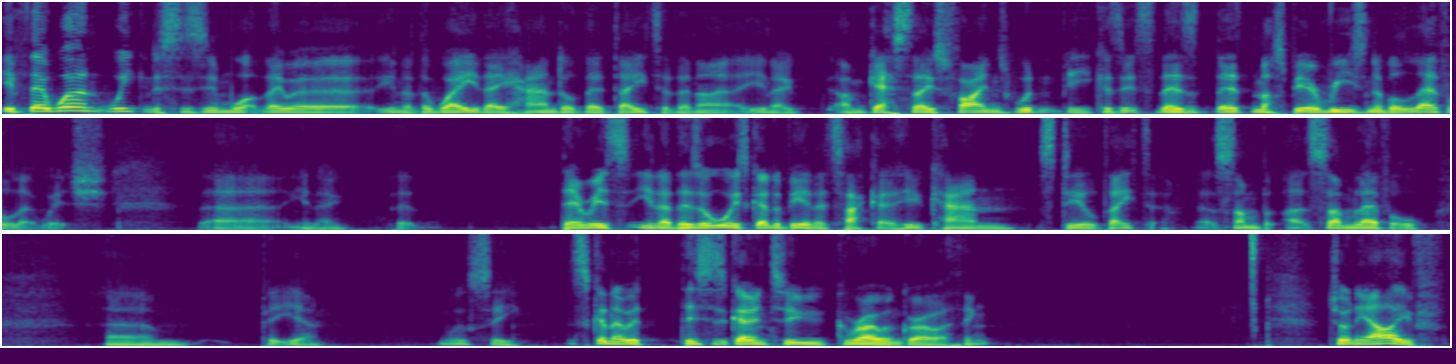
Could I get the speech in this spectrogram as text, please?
if there weren't weaknesses in what they were, you know, the way they handled their data, then I, you know, I'm guess those fines wouldn't be because it's there's there must be a reasonable level at which, uh, you know, that there is, you know, there's always going to be an attacker who can steal data at some at some level. Um, but yeah, we'll see. It's going to this is going to grow and grow. I think. Jony Ive,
